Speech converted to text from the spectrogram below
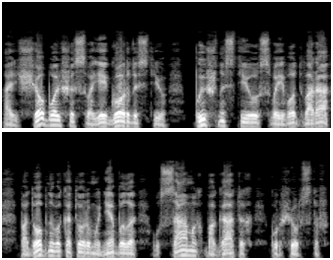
а еще больше своей гордостью, пышностью своего двора, подобного которому не было у самых богатых курфюрстов.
